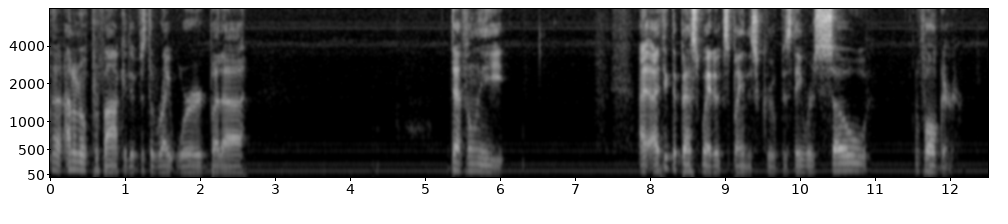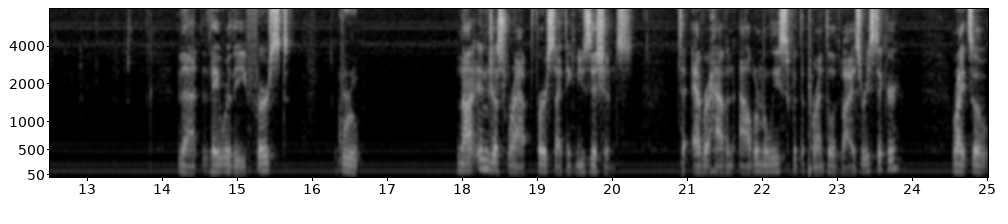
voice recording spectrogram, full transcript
Uh, I don't know if provocative is the right word, but uh, definitely. I, I think the best way to explain this group is they were so vulgar that they were the first group, not in just rap, first, I think, musicians to ever have an album release with the parental advisory sticker. Right? So,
